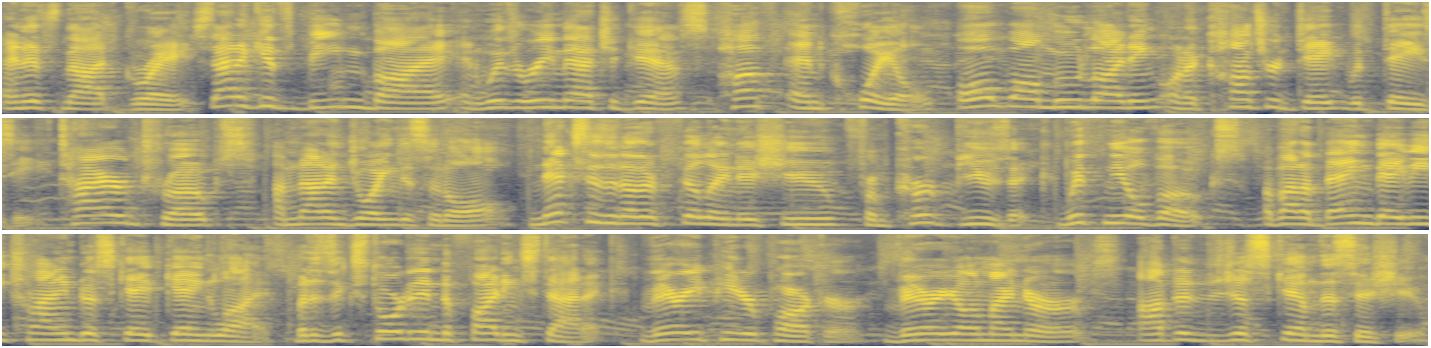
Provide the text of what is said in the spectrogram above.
and it's not great. Static gets beaten by and wins a rematch against Puff and Coil, all while moonlighting on a concert date with Daisy. Tired tropes, I'm not enjoying this at all. Next is another fill in issue from Kurt Busiek with Neil Vokes about a bang baby trying to escape gang life, but is extorted into fighting Static. Very Peter Parker, very on my nerves. Opted to just skim this issue.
